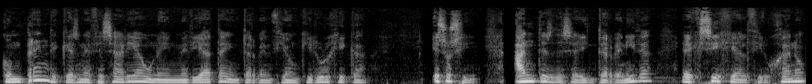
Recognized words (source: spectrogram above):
comprende que es necesaria una inmediata intervención quirúrgica eso sí, antes de ser intervenida, exige al cirujano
